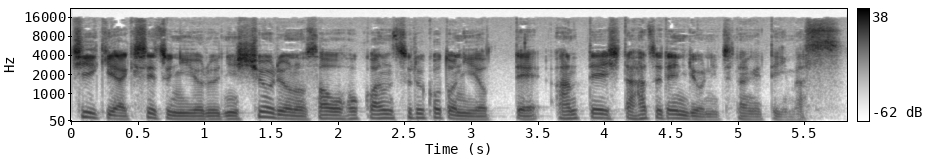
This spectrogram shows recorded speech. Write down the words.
地域や季節による日照量の差を補完することによって安定した発電量につなげています。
